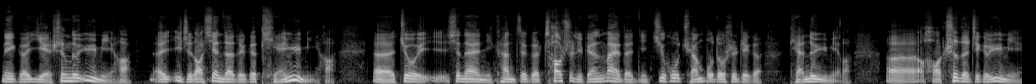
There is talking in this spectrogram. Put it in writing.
那个野生的玉米哈，呃一直到现在这个甜玉米哈，呃就现在你看这个超市里边卖的，你几乎全部都是这个甜的玉米了。呃，好吃的这个玉米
